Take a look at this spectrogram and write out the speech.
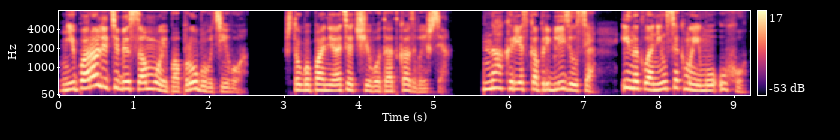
Не пора ли тебе самой попробовать его, чтобы понять, от чего ты отказываешься?» Нак резко приблизился и наклонился к моему уху.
